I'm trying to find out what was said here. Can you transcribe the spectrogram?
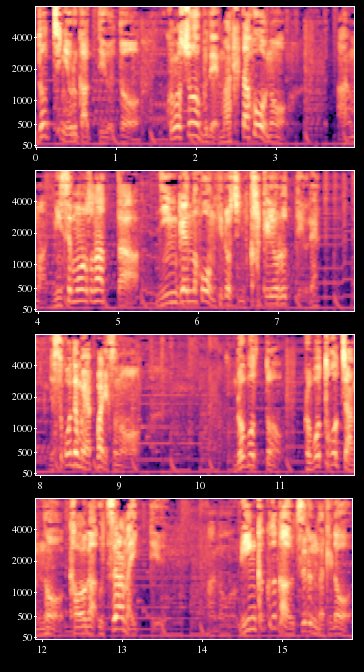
どっちによるかっていうと、この勝負で負けた方のあの、ま、偽物となった人間の方のヒロシに駆け寄るっていうね。でそこでもやっぱりその、ロボット、ロボ父ちゃんの顔が映らないっていう。あの、輪郭とかは映るんだけど、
